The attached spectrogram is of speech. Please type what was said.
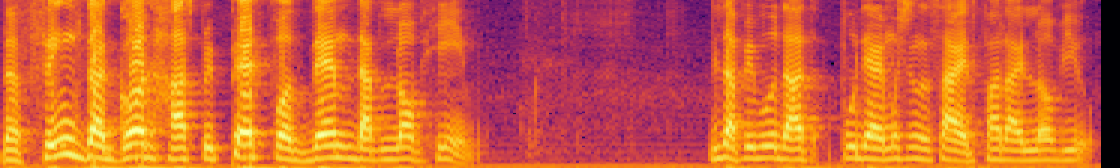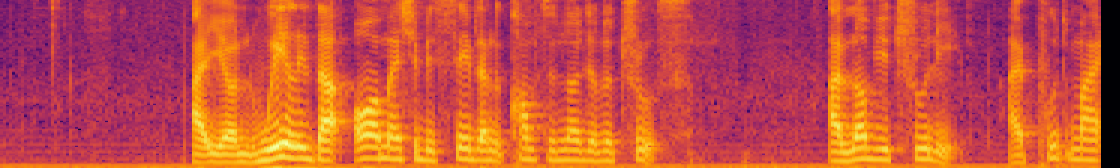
The things that God has prepared for them that love him. These are people that put their emotions aside. Father, I love you. Uh, your will is that all men should be saved and come to the knowledge of the truth. I love you truly. I put my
